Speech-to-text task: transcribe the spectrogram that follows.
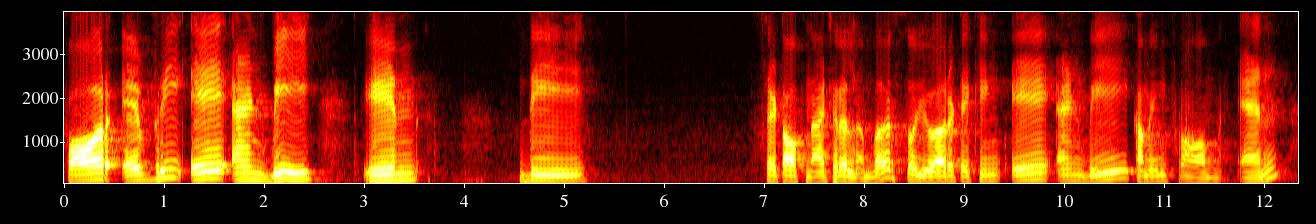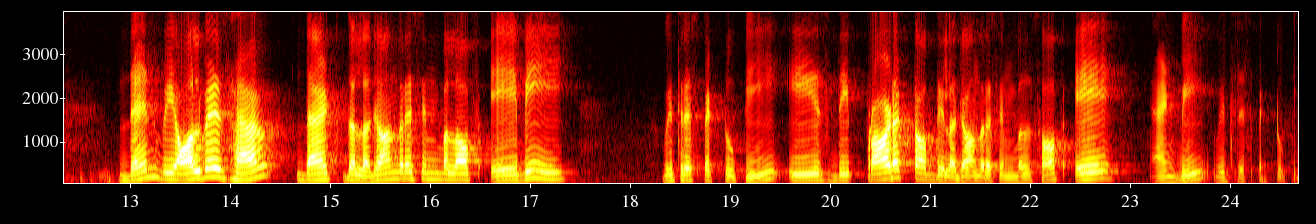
for every a and b in the set of natural numbers. So, you are taking a and b coming from n. Then we always have that the Legendre symbol of AB with respect to P is the product of the Legendre symbols of A and B with respect to P.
